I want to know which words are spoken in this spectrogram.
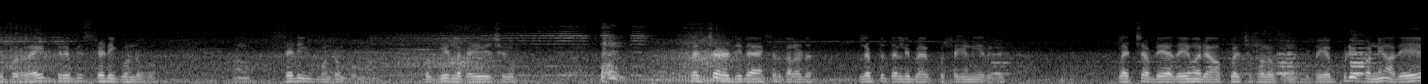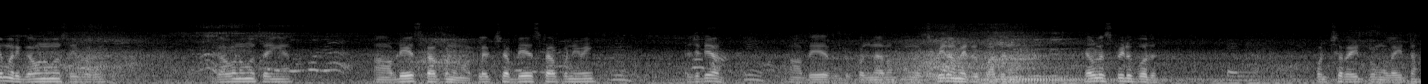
இப்போ ரைட் திருப்பி ஸ்டடி கொண்டு போ. ஆ. ஸ்டடிக்கு மட்டும் போகணும் இப்போ கீரில் கை வச்சுக்கோ கிளச்சை அழுத்திட்டு ஆக்சல் கலர்டு லெஃப்ட் தள்ளி பேக் புஷ் செகண்ட் இருக்கு. கிளச் அப்படியே அதே மாதிரி ஆஃப் கிளச் ஃபாலோ பண்ணும் இப்போ எப்படி பண்ணியோ அதே மாதிரி கவனமாக செய்வாங்க கவனமாக செய்யுங்க. ஆ அப்படியே ஸ்டாப் பண்ணுமா கிளச் அப்படியே ஸ்டாப் பண்ணி வை. வச்சுட்டியா? ஆ, அப்படியே இருக்குது கொஞ்ச நேரம். அங்கே ஸ்பீடோமீட்டர் பார்த்துங்க எவ்வளோ ஸ்பீடு போகுது? கொஞ்சம் ரைட் போங்க லைட்டாக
